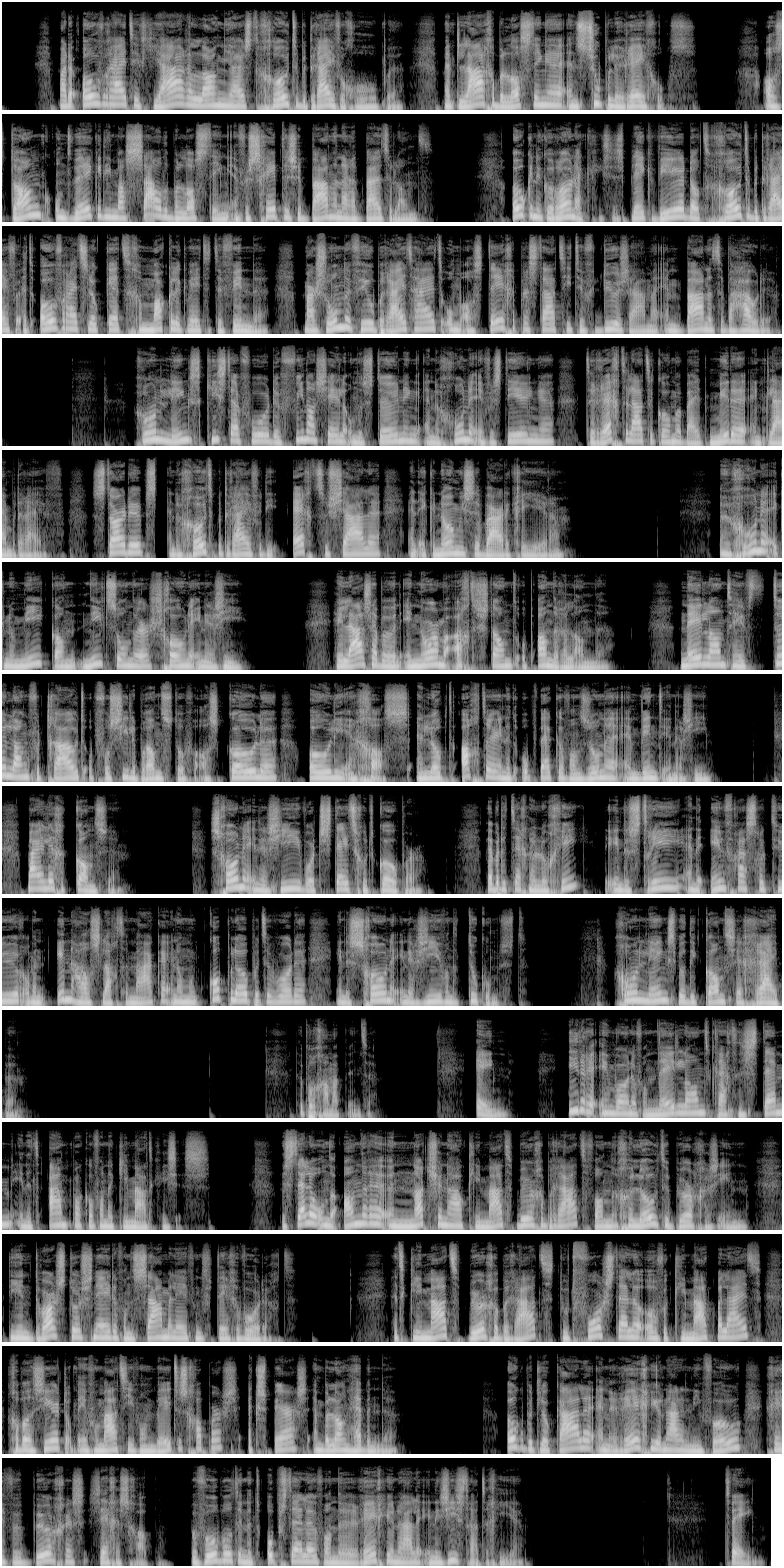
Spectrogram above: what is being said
Maar de overheid heeft jarenlang juist grote bedrijven geholpen, met lage belastingen en soepele regels. Als dank ontweken die massaal de belasting en verscheepten ze banen naar het buitenland. Ook in de coronacrisis bleek weer dat grote bedrijven het overheidsloket gemakkelijk weten te vinden, maar zonder veel bereidheid om als tegenprestatie te verduurzamen en banen te behouden. GroenLinks kiest daarvoor de financiële ondersteuning en de groene investeringen terecht te laten komen bij het midden- en kleinbedrijf, start-ups en de grote bedrijven die echt sociale en economische waarde creëren. Een groene economie kan niet zonder schone energie. Helaas hebben we een enorme achterstand op andere landen. Nederland heeft te lang vertrouwd op fossiele brandstoffen als kolen, olie en gas en loopt achter in het opwekken van zonne- en windenergie. Maar er liggen kansen. Schone energie wordt steeds goedkoper. We hebben de technologie, de industrie en de infrastructuur om een inhaalslag te maken en om een koploper te worden in de schone energie van de toekomst. GroenLinks wil die kansen grijpen. De programmapunten. 1. Iedere inwoner van Nederland krijgt een stem in het aanpakken van de klimaatcrisis. We stellen onder andere een nationaal klimaatburgerberaad van geloten burgers in, die een dwarsdoorsnede van de samenleving vertegenwoordigt. Het Klimaatburgerberaad doet voorstellen over klimaatbeleid gebaseerd op informatie van wetenschappers, experts en belanghebbenden. Ook op het lokale en regionale niveau geven we burgers zeggenschap, bijvoorbeeld in het opstellen van de regionale energiestrategieën. 2.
